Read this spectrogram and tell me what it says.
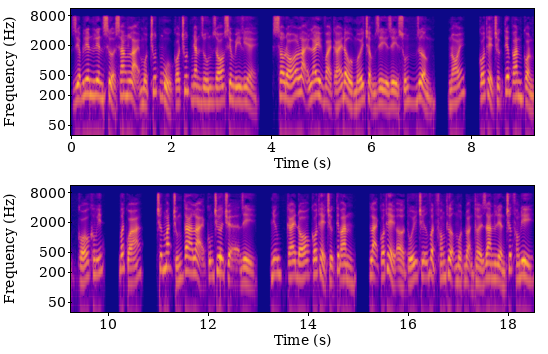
Diệp Liên Liên sửa sang lại một chút ngủ có chút nhăn rún gió xiêm y gì, sau đó lại lay vài cái đầu mới chậm gì gì xuống giường, nói, có thể trực tiếp ăn còn có không ít, bất quá, trước mắt chúng ta lại cũng chưa chuyện gì, nhưng cái đó có thể trực tiếp ăn, lại có thể ở túi chữ vật phóng thượng một đoạn thời gian liền trước phóng đi,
